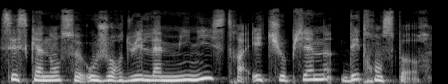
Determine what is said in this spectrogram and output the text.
C'est ce qu'annonce aujourd'hui la ministre éthiopienne des Transports.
